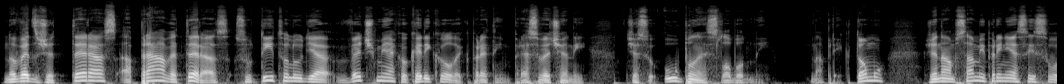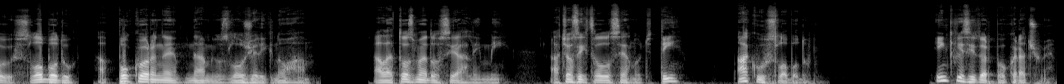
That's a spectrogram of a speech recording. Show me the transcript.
No vec, že teraz a práve teraz sú títo ľudia väčšmi ako kedykoľvek predtým presvedčení, že sú úplne slobodní. Napriek tomu, že nám sami priniesli svoju slobodu a pokorne nám ju zložili k nohám. Ale to sme dosiahli my. A čo si chcel dosiahnuť ty? Akú slobodu? Inkvizitor pokračuje.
